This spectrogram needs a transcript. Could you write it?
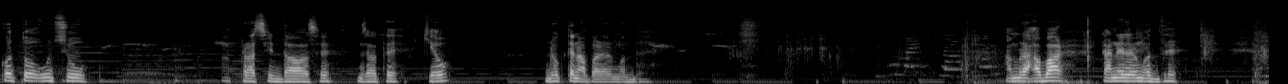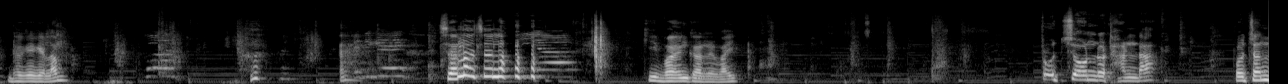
কত উঁচু প্রাচীর দেওয়া আছে যাতে কেউ ঢুকতে না পারে এর মধ্যে। আমরা আবার টানেলের মধ্যে ঢুকে গেলাম। চলো চলো। কি ভয়ঙ্কর রে ভাই। প্রচণ্ড ঠান্ডা। প্রচণ্ড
